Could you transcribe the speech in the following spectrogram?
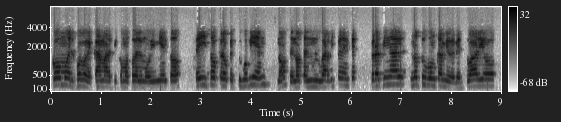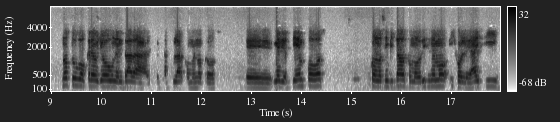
como el juego de cámaras y como todo el movimiento se hizo, creo que estuvo bien, ¿no? Se nota en un lugar diferente, pero al final no tuvo un cambio de vestuario, no tuvo, creo yo, una entrada espectacular como en otros eh, medios tiempos, con los invitados, como lo dice Memo, híjole, ahí sí.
